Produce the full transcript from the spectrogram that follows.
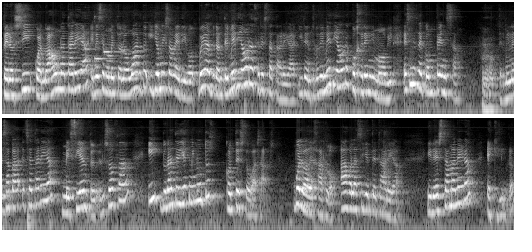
Pero sí, cuando hago una tarea, en ese momento lo guardo y yo misma me digo, voy a durante media hora hacer esta tarea y dentro de media hora cogeré mi móvil. Es mi recompensa. Termino esa, esa, tarea, me siento en el sofá y durante 10 minutos contesto WhatsApp. Vuelvo a dejarlo, hago la siguiente tarea. Y de esta manera equilibro.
